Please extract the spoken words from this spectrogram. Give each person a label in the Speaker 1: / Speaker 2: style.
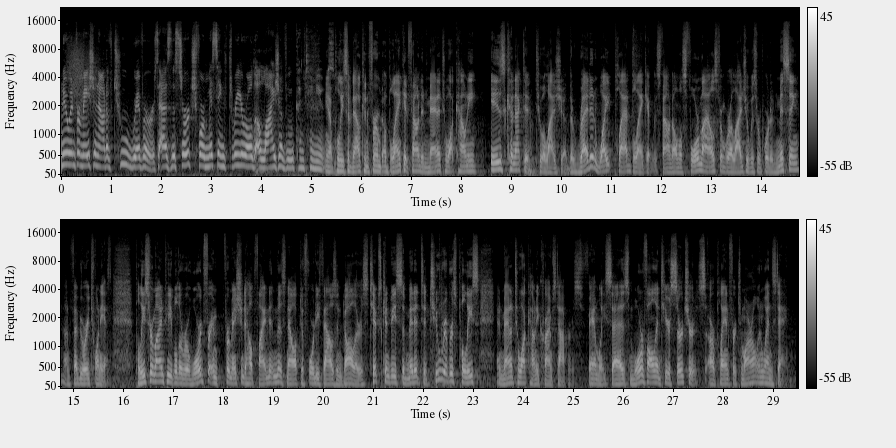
Speaker 1: New information out of Two Rivers as the search for missing three-year-old Elijah Vue continues.
Speaker 2: Yeah, police have now confirmed a blanket found in Manitowoc County is connected to Elijah. The red and white plaid blanket was found almost four miles from where Elijah was reported missing on February 20th. Police remind people the reward for information to help find him is now up to $40,000. Tips can be submitted to Two Rivers Police and Manitowoc County Crime Stoppers. Family says more volunteer searchers are planned for tomorrow and Wednesday.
